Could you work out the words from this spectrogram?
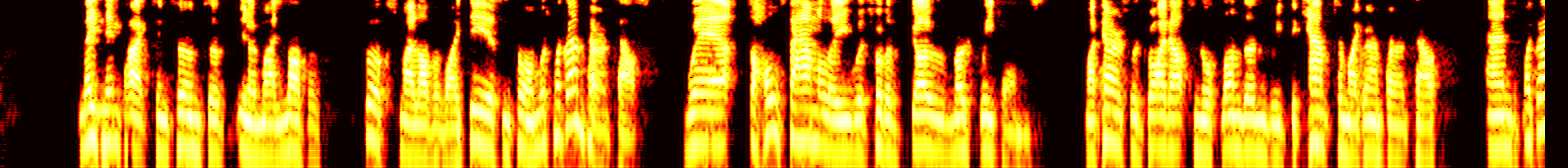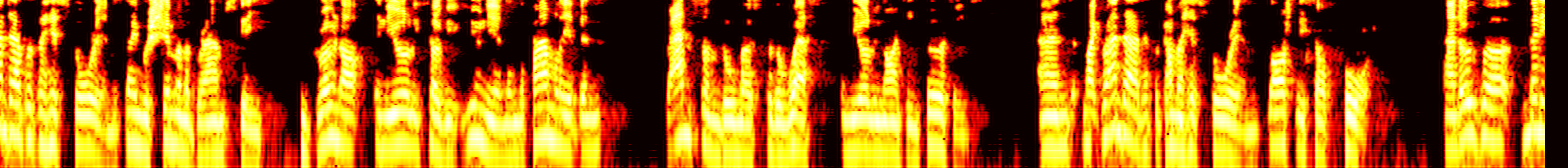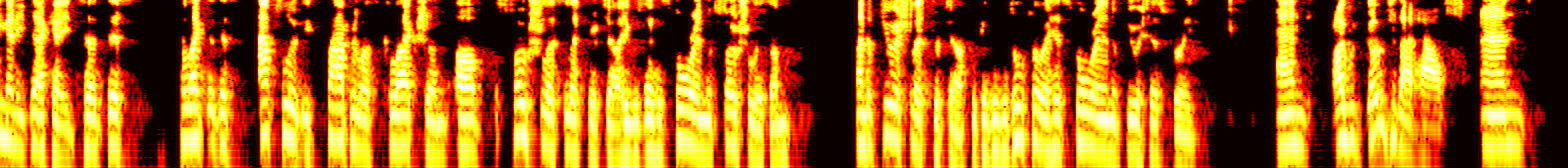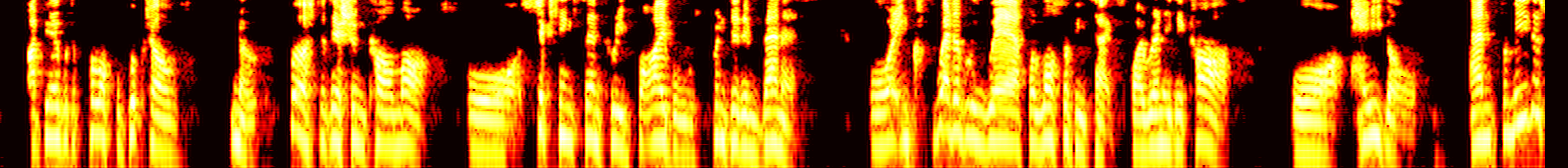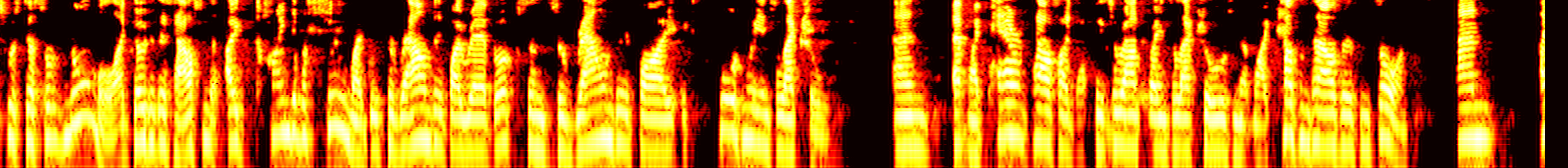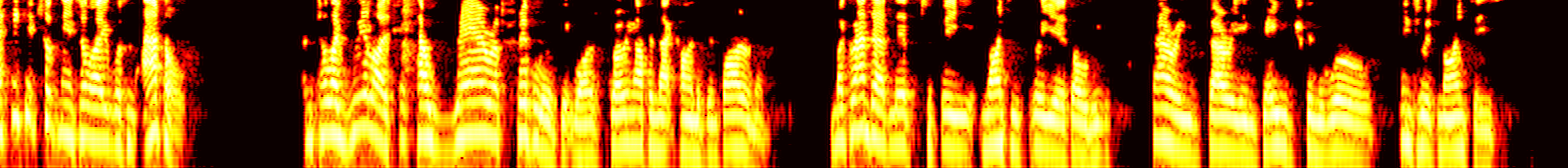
made an impact in terms of, you know, my love of books, my love of ideas, and so on was my grandparents' house, where the whole family would sort of go most weekends. My parents would drive out to North London. We'd decamp to my grandparents' house. And my granddad was a historian. His name was Chimen Abramsky. He'd grown up in the early Soviet Union, and the family had been ransomed almost to the West in the early 1930s. And my granddad had become a historian, largely self-taught. And over many, many decades had this collected this absolutely fabulous collection of socialist literature. He was a historian of socialism and of Jewish literature because he was also a historian of Jewish history. And I would go to that house and I'd be able to pull off the bookshelves, you know, first edition Karl Marx or 16th century Bibles printed in Venice or incredibly rare philosophy texts by Rene Descartes or Hegel. And for me, this was just sort of normal. I'd go to this house and I kind of assume I'd be surrounded by rare books and surrounded by extraordinary intellectuals. And at my parents' house, I'd be surrounded by intellectuals, and at my cousins' houses, and so on. And I think it took me until I was an adult, until I realized just how rare a privilege it was growing up in that kind of environment. My granddad lived to be 93 years old. He was very, very engaged in the world into his 90s.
